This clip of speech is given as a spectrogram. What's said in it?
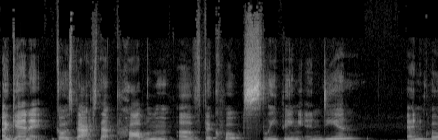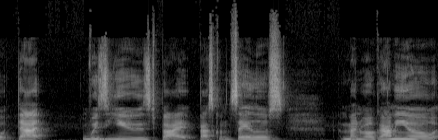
again it goes back to that problem of the quote sleeping indian end quote that was used by vasconcelos manuel gamio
